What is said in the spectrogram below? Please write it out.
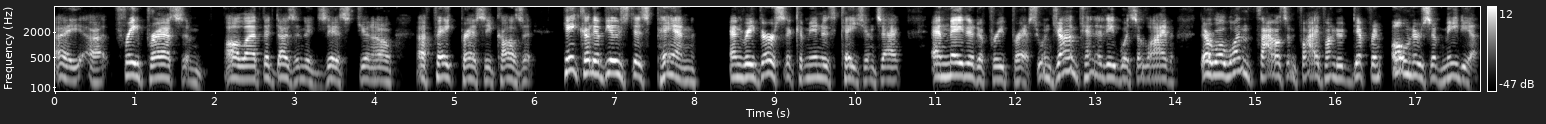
a, a, free press and all that that doesn't exist, you know, a fake press, he calls it. He could have used his pen and reversed the Communications Act and made it a free press. When John Kennedy was alive, there were 1,500 different owners of media.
